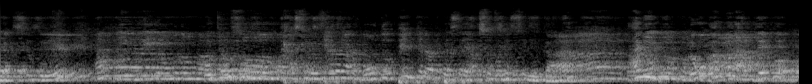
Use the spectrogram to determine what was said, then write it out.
분다는 약속을 오정수 가수를 사랑하는 모든 팬들 앞에서 약속을 했으니까. 아니 요거 갖고는 안 되고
